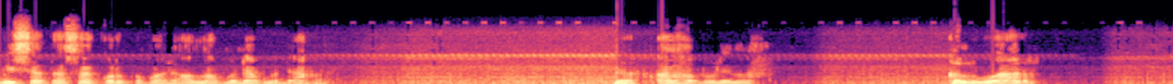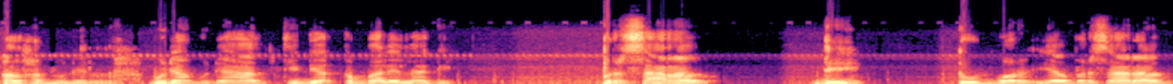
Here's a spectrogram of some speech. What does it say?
bisa tasakur kepada Allah mudah-mudahan. Nah, Alhamdulillah keluar Alhamdulillah. Mudah-mudahan tidak kembali lagi bersarang di tumor yang bersarang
